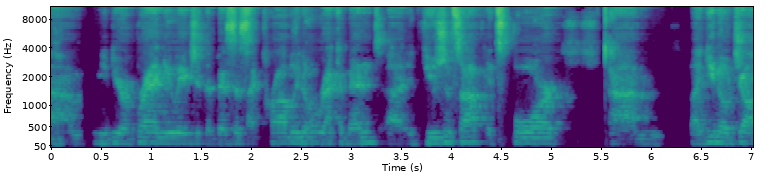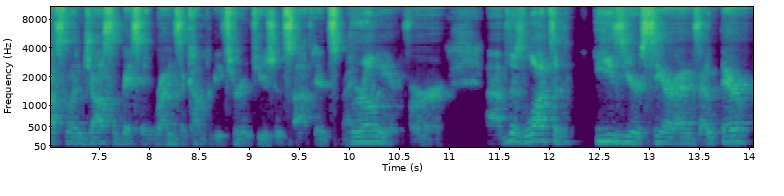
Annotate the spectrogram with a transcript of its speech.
Um, if you're a brand new agent in the business, I probably don't recommend uh, Infusionsoft. It's for um, like you know Jocelyn. Jocelyn basically runs the company through Infusionsoft. It's right. brilliant for her. Uh, there's lots of easier CRMs out there,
